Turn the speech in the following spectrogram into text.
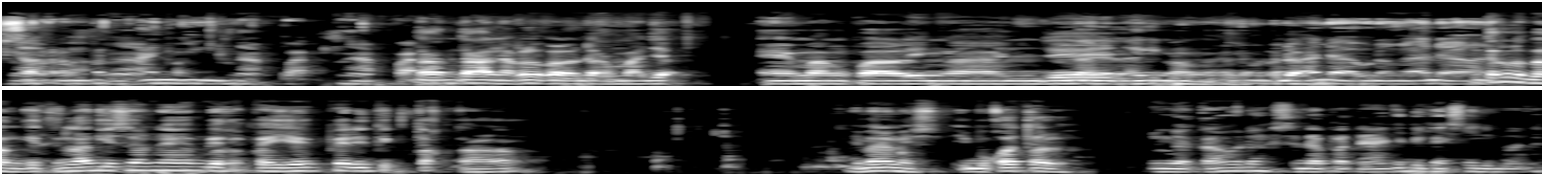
Serem ngapa anjing. ngapa ngapa Ntar ntar anak lu kalau udah remaja. Emang paling anjing. Nggak ada lagi, Oh, Bang. nggak ada. udah udah nggak ada udah nggak ada. Ntar lu bangkitin lagi soalnya biar PYP di TikTok tau gimana mis? Ibu kota lu? Nggak tahu dah sedapatnya aja dikasih di mana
